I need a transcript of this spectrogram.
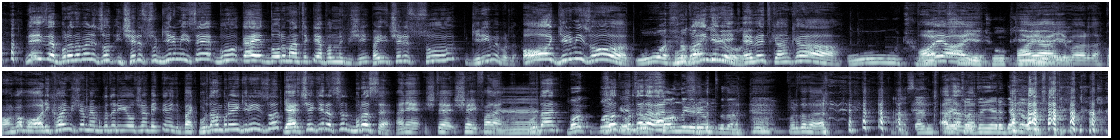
Neyse burada böyle zor içeri su girmeyse bu gayet doğru mantıklı yapılmış bir şey. Hayır içeri su gireyim mi burada? Aa girmeyiz Zot. Oo aşağıdan Buradan geliyor. gerek. Evet kanka. Oo çok Bayağı iyi. iyi. Çok iyi. Bayağı iyi bu arada. Kanka bu harikaymış ya ben bu kadar iyi olacağını beklemedim. Bak buradan buraya gireyim Zot. Gerçek yer asıl burası. Hani işte şey falan. He. Buradan Bak bak Zot burada etraf da var. falan da görüyorum buradan. burada da var. Ha, sen Adamlar- ait olduğun yerde kaldın.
